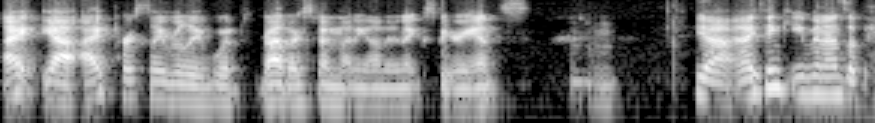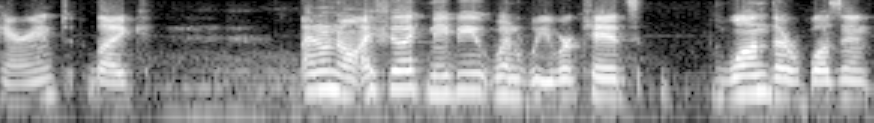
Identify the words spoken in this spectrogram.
i yeah i personally really would rather spend money on an experience Mhm. Yeah, I think even as a parent, like, I don't know, I feel like maybe when we were kids, one, there wasn't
